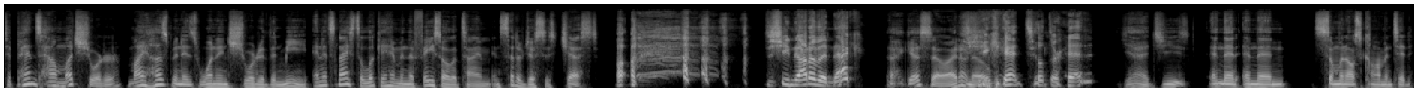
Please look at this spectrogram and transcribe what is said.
depends how much shorter my husband is one inch shorter than me and it's nice to look at him in the face all the time instead of just his chest uh, Does she not have a neck? i guess so i don't know She can't tilt her head. Yeah, geez. And then and then someone else commented,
